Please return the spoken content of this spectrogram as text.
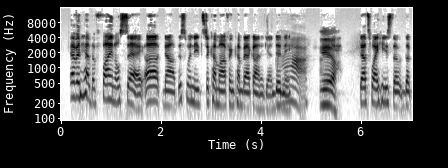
Evan had the final say. Uh, no, this one needs to come off and come back on again, didn't he? Ah. Yeah. That's why he's the, the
